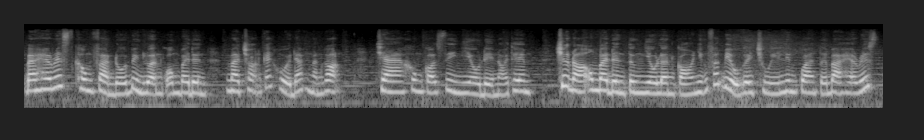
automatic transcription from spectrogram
Bà Harris không phản đối bình luận của ông Biden mà chọn cách hồi đáp ngắn gọn. Cha không có gì nhiều để nói thêm. Trước đó, ông Biden từng nhiều lần có những phát biểu gây chú ý liên quan tới bà Harris –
